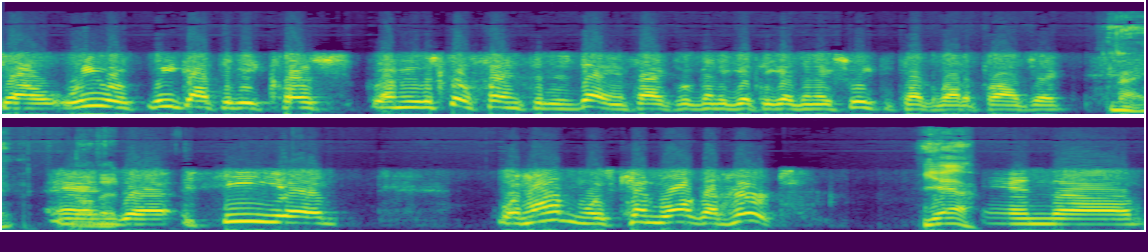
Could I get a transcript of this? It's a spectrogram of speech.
So we were we got to be close. I mean, we're still friends to this day. In fact, we're going to get together next week to talk about a project. Right. And uh, he, uh, what happened was Ken Wahl got hurt. Yeah. And uh,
